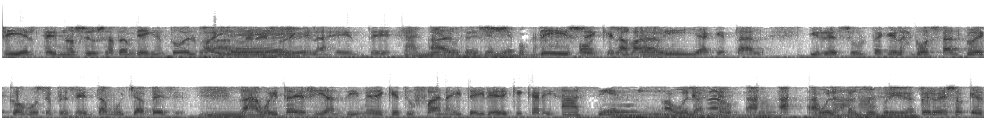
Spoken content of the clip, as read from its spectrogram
si el término se usa también en todo el Claro. país, pero eso de que la gente Cañero, ah, se decía en mi época. dice Oh, que sí, la cañero. maravilla, que tal y resulta que la cosa no es como se presenta muchas veces. Mm. Las abuelitas decían, dime de qué tú fanas y te diré de qué careces. Así es. Abuelas, no, no. Abuelas tan sufridas. Pero eso que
